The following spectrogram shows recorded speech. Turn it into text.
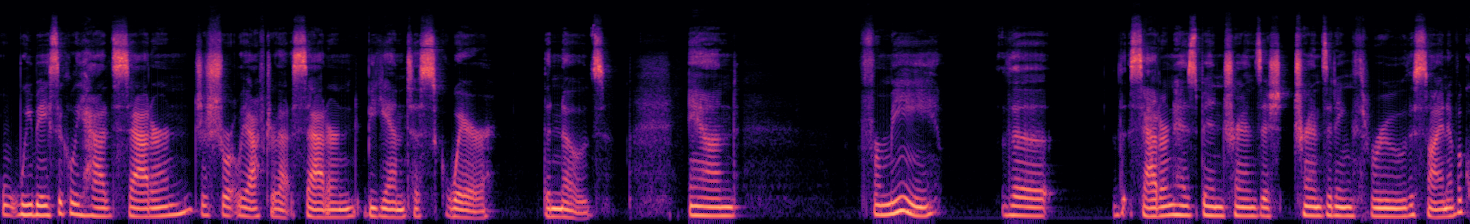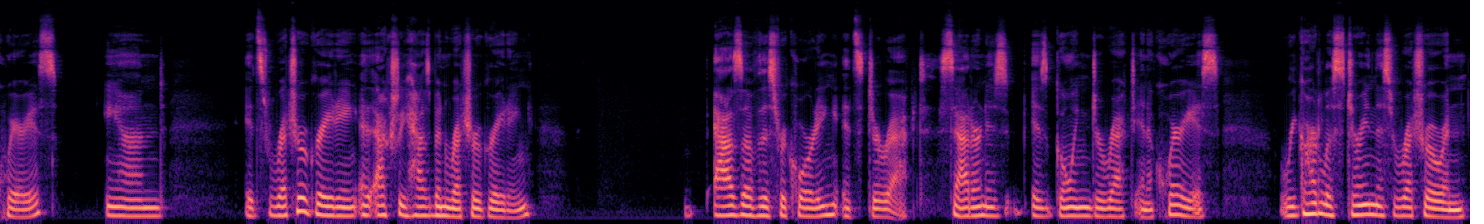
we basically had Saturn just shortly after that, Saturn began to square the nodes. And for me, the, the Saturn has been transition transiting through the sign of Aquarius and it's retrograding. It actually has been retrograding. As of this recording, it's direct. Saturn is is going direct in Aquarius. Regardless, during this retro and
